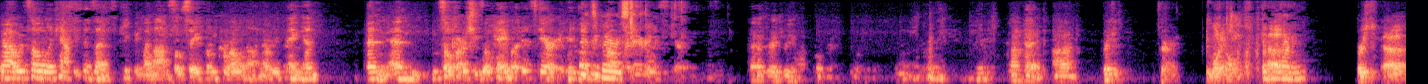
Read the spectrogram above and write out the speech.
yeah, I was so like happy because I was keeping my mom so safe from corona and everything, and, and, and so far she's okay, but it's scary. It's very scary. really scary. That was grade three hospital. Okay, uh, Richard. Sorry. Good morning, all. Good Uh, morning. First, uh,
